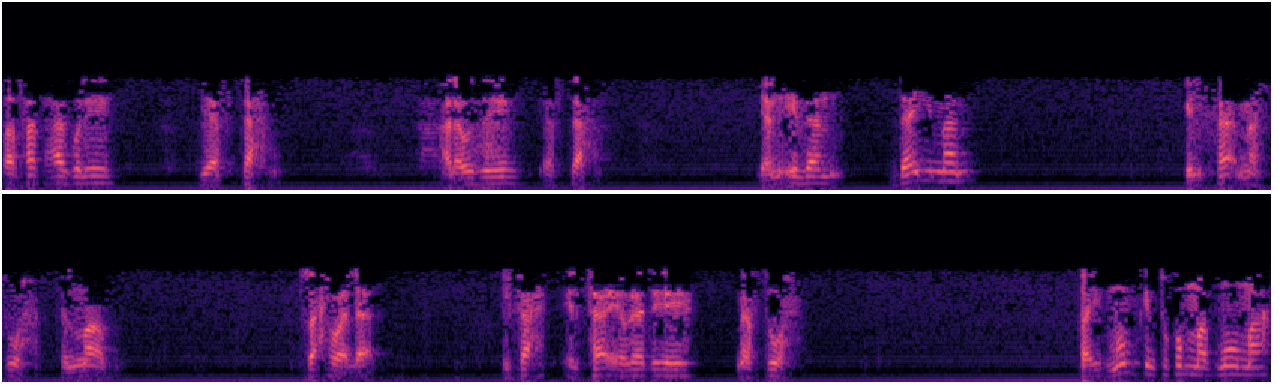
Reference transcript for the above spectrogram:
طب فتح يقول إيه؟ يفتح على وزن إيه؟ يفتح يعني اذا دايما الفاء مفتوحة في الماضي. صح ولا لا؟ الفاء يا أولاد إيه؟ مفتوحة طيب ممكن تكون مضمومة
